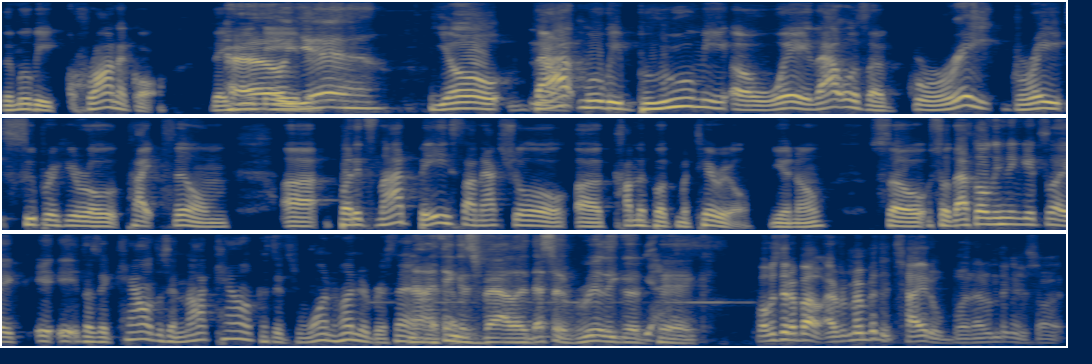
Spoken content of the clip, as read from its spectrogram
the movie Chronicle. That he Hell made. yeah! Yo, that movie blew me away. That was a great, great superhero type film. Uh, but it's not based on actual uh, comic book material, you know. So, so that's the only thing. It's like, it, it does it count? Does it not count? Because it's one hundred percent. Nah, I think it's valid. That's a really good Yes. pick. What was it about i remember the title but i don't think i saw it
